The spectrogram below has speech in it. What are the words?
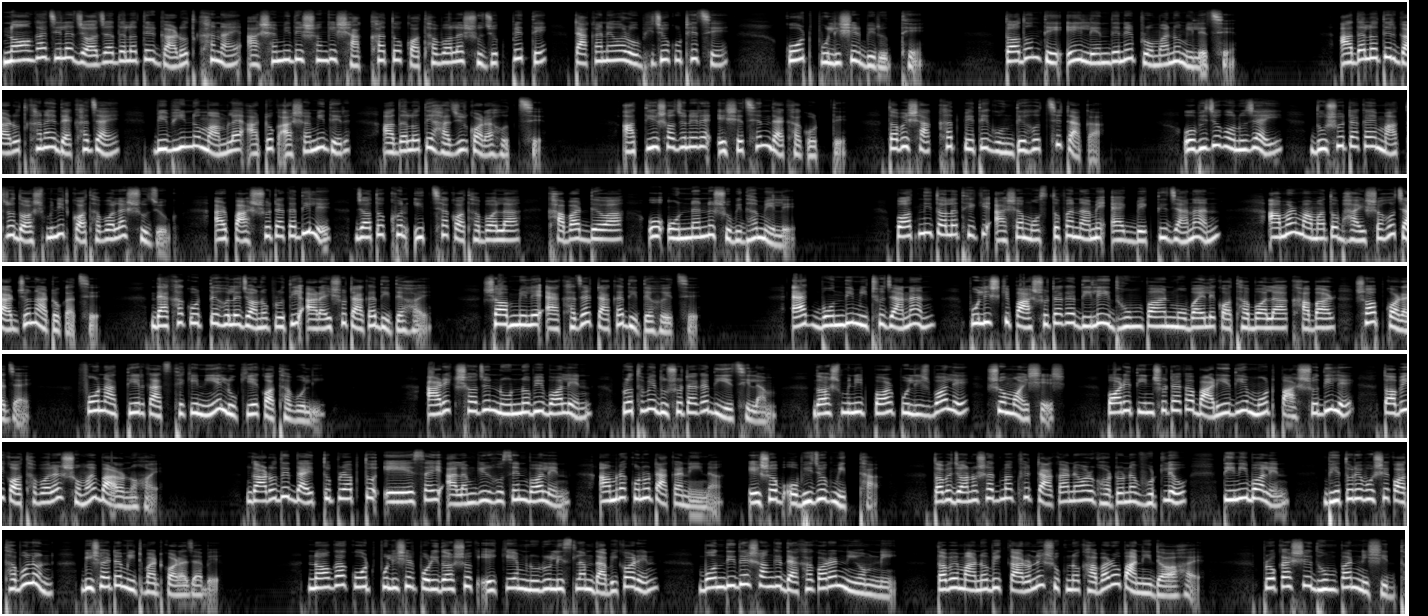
নওগাঁ জেলা জজ আদালতের গারদখানায় আসামিদের সঙ্গে সাক্ষাৎ ও কথা বলার সুযোগ পেতে টাকা নেওয়ার অভিযোগ উঠেছে কোর্ট পুলিশের বিরুদ্ধে। তদন্তে এই লেনদেনের প্রমাণও মিলেছে। আদালতের গারদখানায় দেখা যায়, বিভিন্ন মামলায় আটক আসামিদের আদালতে হাজির করা হচ্ছে। আত্মীয় স্বজনেরা এসেছেন দেখা করতে, তবে সাক্ষাৎ পেতে গুনতে হচ্ছে টাকা। অভিযোগ অনুযায়ী দুশো টাকায় মাত্র দশ মিনিট কথা বলার সুযোগ। আর পাঁচশো টাকা দিলে যতক্ষণ ইচ্ছা কথা বলা, খাবার দেওয়া ও অন্যান্য সুবিধা মেলে। পত্নীতলা থেকে আসা মোস্তফা নামে এক ব্যক্তি জানান, আমার মামাতো ভাইসহ চারজন আটক আছে। দেখা করতে হলে জনপ্রতি আড়াইশো টাকা দিতে হয়। সব মিলে এক হাজার টাকা দিতে হয়েছে। এক বন্দি মিঠু জানান পুলিশকে পাঁচশো টাকা দিলেই ধূমপান, মোবাইলে কথা বলা, খাবার সব করা যায়। ফোন আত্মীয়ের কাছ থেকে নিয়ে লুকিয়ে কথা বলি। আরেক স্বজন নুন্নবী বলেন, প্রথমে দুশো টাকা দিয়েছিলাম। দশ মিনিট পর পুলিশ বলে, সময় শেষ। পরে তিনশো টাকা বাড়িয়ে দিয়ে মোট পাঁচশো দিলে তবেই কথা বলার সময় বাড়ানো হয়। গারদের দায়িত্বপ্রাপ্ত এএসআই আলমগীর হোসেন বলেন, আমরা কোনো টাকা নেই না। এসব অভিযোগ মিথ্যা। তবে জনসাদমাক্ষের টাকা নেওয়ার ঘটনা ঘটলেও তিনি বলেন, ভেতরে বসে কথা বলুন, বিষয়টা মিটমাট করা যাবে। নওগাঁ কোর্ট পুলিশের পরিদর্শক এ কে এম নুরুল ইসলাম দাবি করেন, বন্দীদের সঙ্গে দেখা করার নিয়ম নেই, তবে মানবিক কারণে শুকনো খাবার ও পানি দেওয়া হয়। প্রকাশ্যে ধূমপান নিষিদ্ধ।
